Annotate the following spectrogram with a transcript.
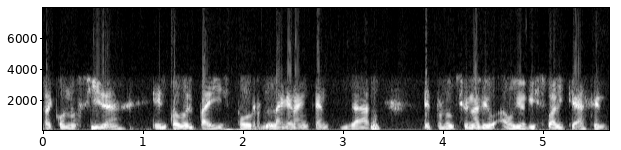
reconocida en todo el país por la gran cantidad de producción audiovisual que hacen.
